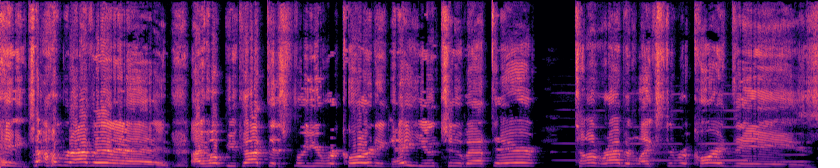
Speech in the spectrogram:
Hey, Tom Rabbit! I hope you got this for your recording. Hey, YouTube out there. Tom Rabbit likes to record these.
